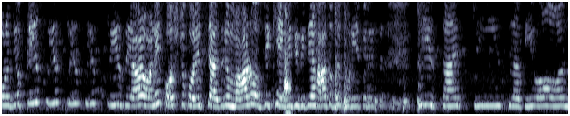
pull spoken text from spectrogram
করে দিও। Please please please please please আর অনেক কষ্ট করেছি। আজকে মারও অবধি খেয়ে গেছি দিদি হাত অবধি পুড়িয়ে ফেলেছে। Please guys please love you all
